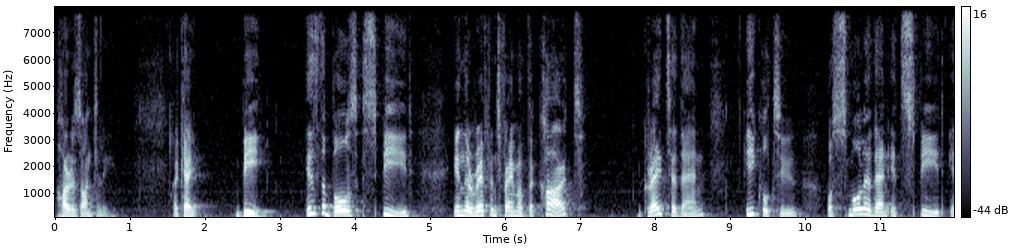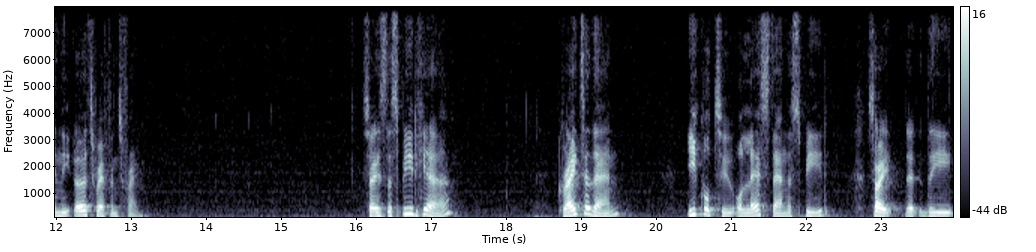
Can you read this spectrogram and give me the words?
horizontally. Okay, B. Is the ball's speed in the reference frame of the cart greater than, equal to, or smaller than its speed in the Earth reference frame? So is the speed here greater than, equal to, or less than the speed? Sorry, the, the,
